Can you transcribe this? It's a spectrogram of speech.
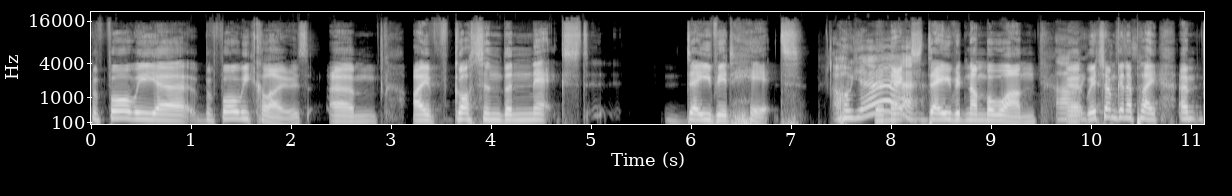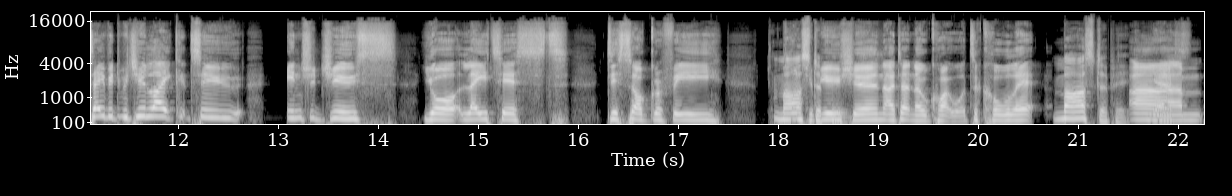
before we uh before we close um i've gotten the next david hit Oh, yeah. the next David number one, uh, Oh, which I'm going to play. Um, David, would you like to introduce your latest discography. Contribution? I don't know quite what to call it. Masterpiece. Um,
